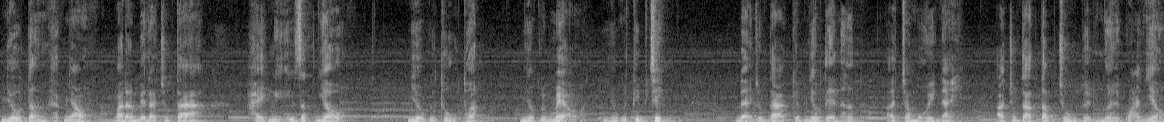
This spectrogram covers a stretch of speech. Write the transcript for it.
nhiều tầng khác nhau. Và đặc biệt là chúng ta hay nghĩ rất nhiều nhiều cái thủ thuật nhiều cái mẹo nhiều cái tiếp trích để chúng ta kiếm nhiều tiền hơn ở trong mô hình này. À, chúng ta tập trung tuyển người quá nhiều.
